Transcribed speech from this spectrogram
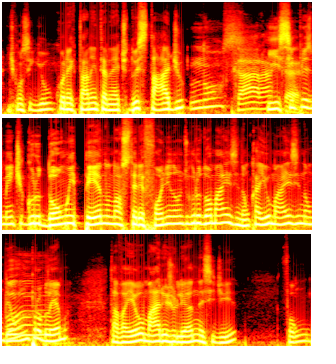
A gente conseguiu conectar na internet do estádio Nossa. Caraca. e simplesmente grudou um IP no nosso telefone e não desgrudou mais, e não caiu mais, e não deu um Bah. problema. Tava eu, o Mário e o Juliano nesse dia. Foi um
